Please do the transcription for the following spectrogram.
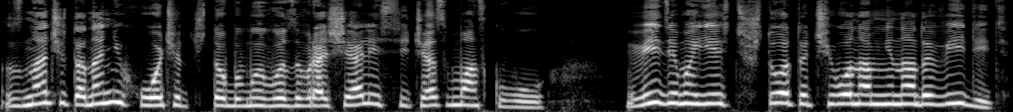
Значит, она не хочет, чтобы мы возвращались сейчас в Москву. Видимо, есть что-то, чего нам не надо видеть».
